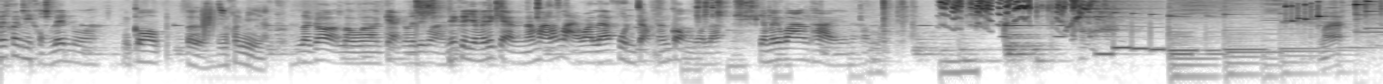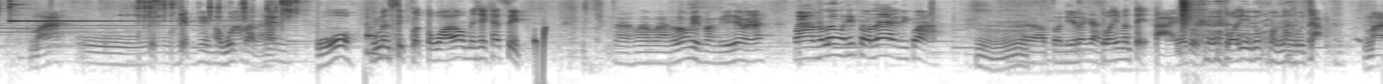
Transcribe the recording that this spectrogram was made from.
ไม่ค่อยมีของเล่นวะมันก็เออไม่ค่อยมีอะ แล้วก็เรามาแกะกันเลยดีกว่า นี่คือยังไม่ได้แกะนะมาตั้งหลายวันแล้วฝุ่นจับทั้งกล่องหมดแล้วยังไม่ว่างถ่ายเลยนะครับ มา มา โอ้เก็บเก็บห็นอาวุธก่อนนะคแรับโอ้นี่มันสิบกว่าตัวแล้วไม่ใช่แค่สิบอะมามาเราต้องเป็นฝั่งนี้ใช่ไหมมามาเริ่มกันที่ตัวแรกดีกว่าอืม เออเอาตัวนี้แล้วกัน ตัวนี้มันเตะตายที่สุด ตัวที่ทุกคนต้องรู้จัก มา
